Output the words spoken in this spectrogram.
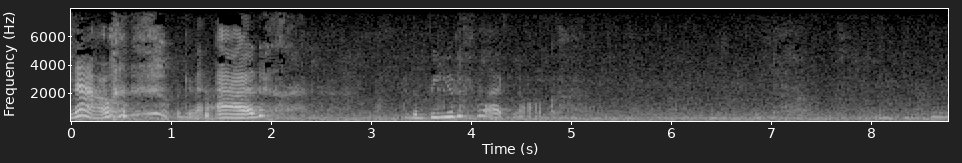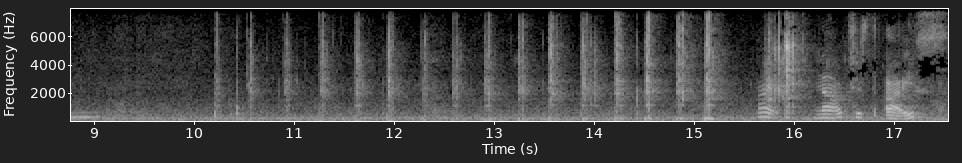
now we're gonna add the beautiful eggnog. Alright, now it's just ice.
